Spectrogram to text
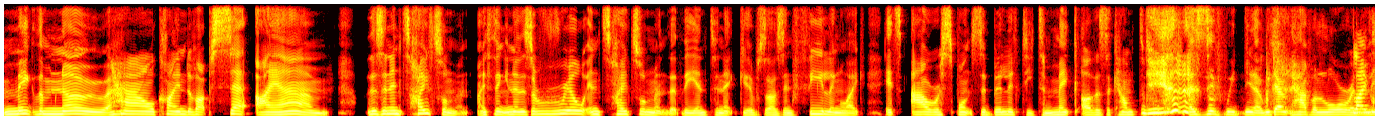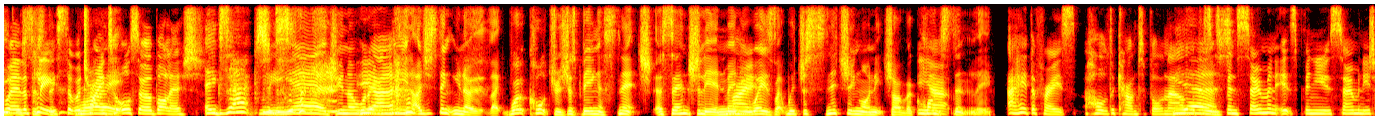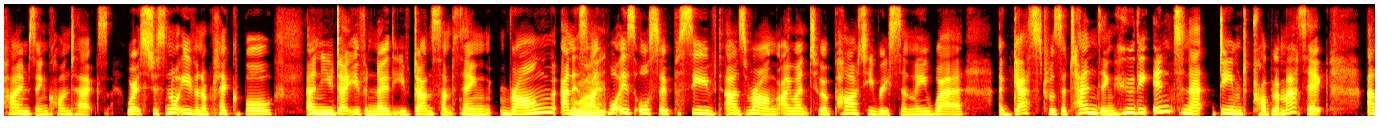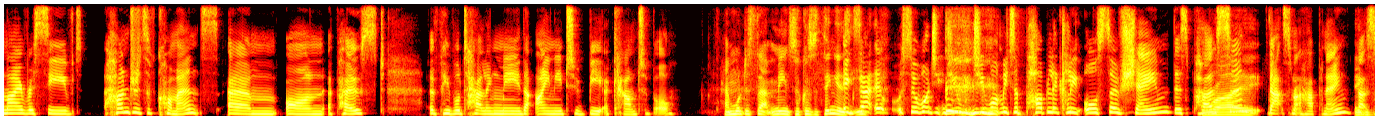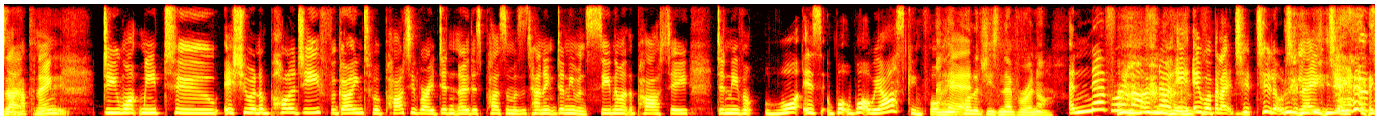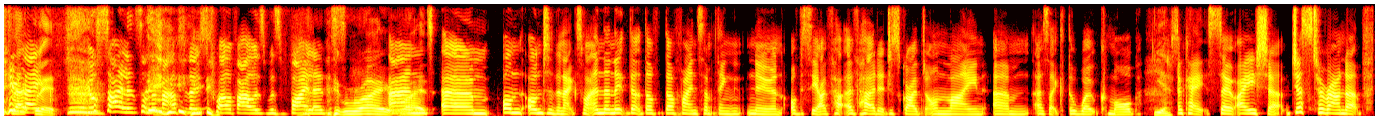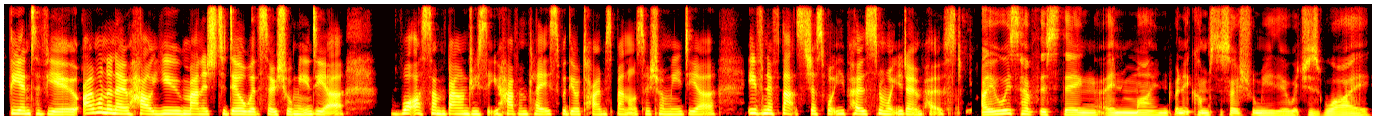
make them know how kind of upset I am. There's an entitlement. I think, you know, there's a real entitlement that the internet gives us in feeling like it's our responsibility to make others accountable. as if we, you know, we don't have a law and Like we're the system. police that we're trying to also abolish. Exactly. Yeah. Do you know what Yeah. I mean? I just think, you know, like woke culture is just being a snitch, essentially, in many Right. ways. Like we're just snitching on each other Yeah. constantly. I hate the phrase hold accountable now because it's been so many it's been used so many times in contexts where it's just not even applicable and you don't even know that you've done something wrong and it's Right. like what is also perceived as wrong. I went to a party recently where a guest was attending who the internet deemed problematic and I received hundreds of comments um, on a post of people telling me that I need to be accountable. And what does that mean? So, because the thing is, Exactly. So, what do you, do you, do you want me to publicly also shame this person? Right. That's not happening. That's not happening. Do you want me to issue an apology for going to a party where I didn't know this person was attending, didn't even see them at the party, didn't even what is what what are we asking for And here? the apology's never enough. And never enough. No, it, it would be like too, too little, too late. Too Yeah, too exactly. late. Your silence on the matter for those twelve hours was violence. Right, And right. um, on on to the next one, and then they, they'll, they'll- they'll find something new. And obviously, I've I've heard it described online um, as like the woke mob. Yes. Okay, so Aisha, just to round up the interview, I want to know how you manage to deal with social media. What are some boundaries that you have in place with your time spent on social media, even if that's just what you post and what you don't post? I always have this thing in mind when it comes to social media, which is why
